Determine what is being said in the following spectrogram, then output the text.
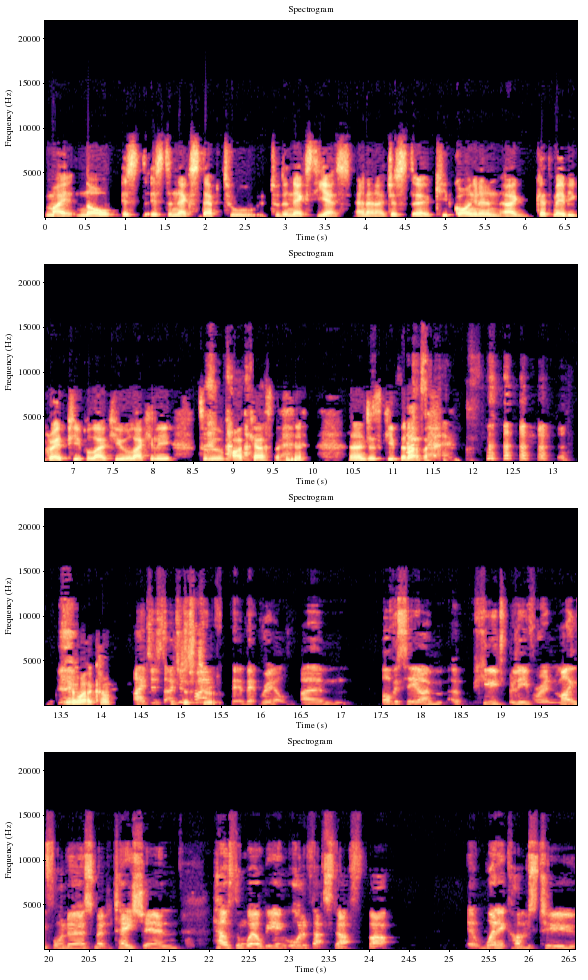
my no is is the next step to to the next yes and then i just uh, keep going and then i get maybe great people like you luckily to do the podcast and just keep it up Thanks, you're welcome I just I just just try true. and keep it a bit real. Um, obviously, I'm a huge believer in mindfulness, meditation, health and well-being, all of that stuff. But when it comes to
